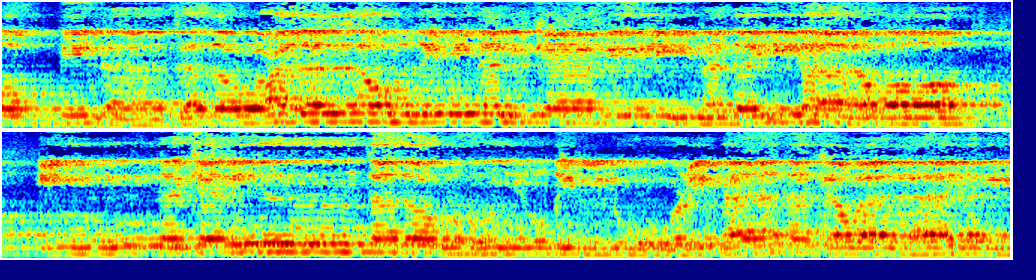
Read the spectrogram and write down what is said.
رب لا تذر على الأرض من الكافرين ديارا إنك إن تذرهم يضلوا عبادك ولا فاجرا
